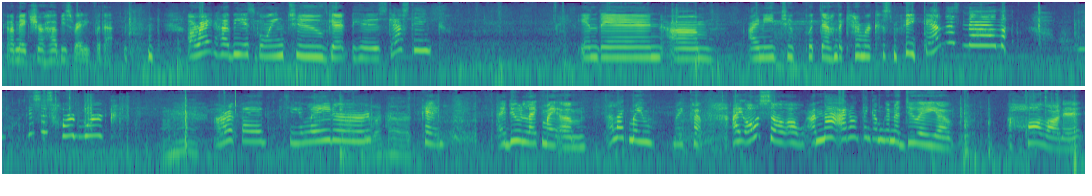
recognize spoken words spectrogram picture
gotta make sure hubby's ready for that. All right, hubby is going to get his gas tank. And then um, I need to put down the camera because my hand is numb. This is hard work. Alright, All right, babe. See you later. right. Okay. I do like my um I like my my cup. I also oh I'm not I don't think I'm gonna do a uh, a haul on it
